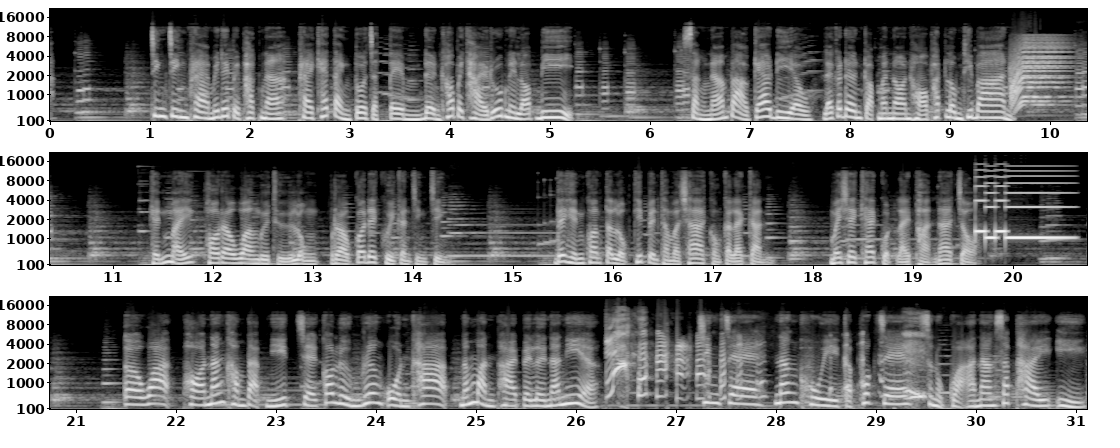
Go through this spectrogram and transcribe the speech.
จริง ๆ แพรไม่ได้ไปพักนะ แพรแค่แต่งตัวจัดเต็ม เดินเข้าไปถ่ายรูปในล็อบบี้ สั่งน้ำเปล่าแก้วเดียว แล้วก็เดินกลับมานอนหอพัดลมที่บ้าน เห็นไหม พอเราวางมือถือลง เราก็ได้คุยกันจริง ๆ ได้เห็นความตลกที่เป็นธรรมชาติของกันและกัน ไม่ใช่แค่กดไลค์ผ่านหน้าจอ เออว่าพอนั่งคำแบบนี้เจก็ลืมเรื่องโอนค่าน้ำมันพายไปเลยนะเนี่ย จริงเจ นั่งคุยกับพวกเจ สนุกกว่าอานางซับไทยอีก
